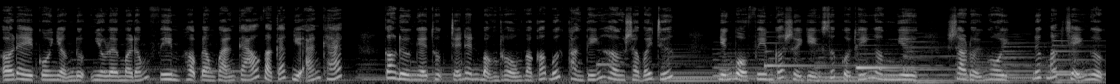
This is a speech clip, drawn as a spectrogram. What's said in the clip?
Ở đây cô nhận được nhiều lời mời đóng phim, hợp đồng quảng cáo và các dự án khác. Con đường nghệ thuật trở nên bận rộn và có bước thăng tiến hơn so với trước. Những bộ phim có sự diễn xuất của Thúy Ngân như Sao đổi ngôi, Nước mắt chảy ngược,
